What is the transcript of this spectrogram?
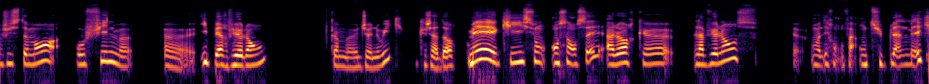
justement aux films hyper violents comme John Wick, que j'adore, mais qui sont encensés alors que la violence on va dire, enfin, on tue plein de mecs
